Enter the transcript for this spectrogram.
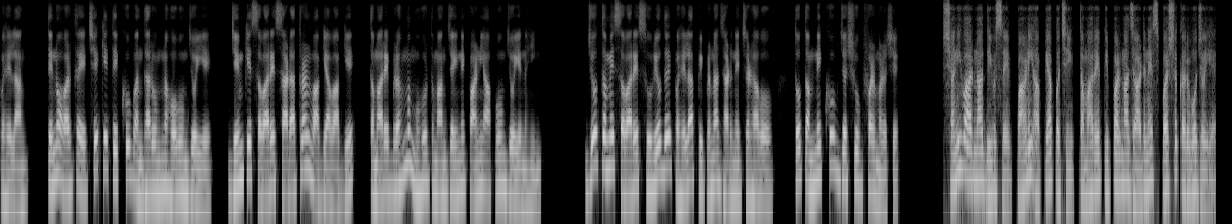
પહેલાં, તેનો અર્થ એ છે કે તે ખૂબ અંધારું ન હોવું જોઈએ. જેમ કે સવારે સાડા ત્રણ વાગ્યા વાગ્યે, તમારે બ્રહ્મ મુહૂર્તમાં જઈને પાણી આપવું જોઈએ નહીં. જો તમે સવારે સૂર્યોદય પહેલા પીપળના ઝાડને ચઢાવો, તો તમને ખૂબ જ શુભ ફળ મળશે. શનિવારના દિવસે પાણી આપ્યા પછી તમારે પીપળના ઝાડને સ્પર્શ કરવો જોઈએ.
